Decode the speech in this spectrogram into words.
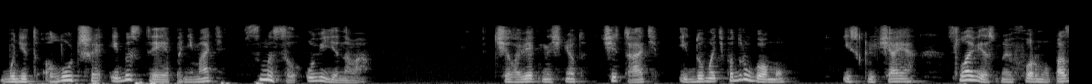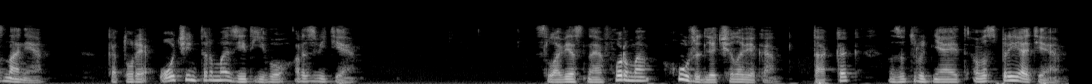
будет лучше и быстрее понимать смысл увиденного. Человек начнет читать и думать по-другому, исключая словесную форму познания, которая очень тормозит его развитие. Словесная форма хуже для человека, так как затрудняет восприятие.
